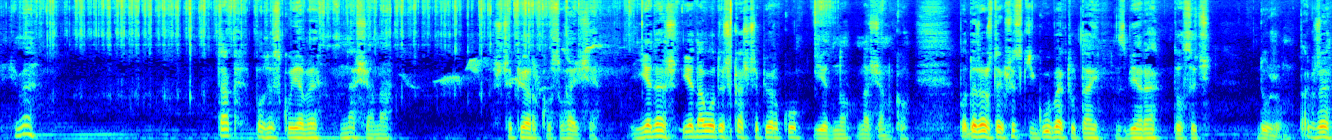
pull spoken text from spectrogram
widzimy? Tak pozyskujemy nasiona szczypiorku, słuchajcie. Jeden, jedna łodyżka szczypiorku, jedno nasionko. Podejrzewam, że tych wszystkich główek tutaj zbierę dosyć dużo. Także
